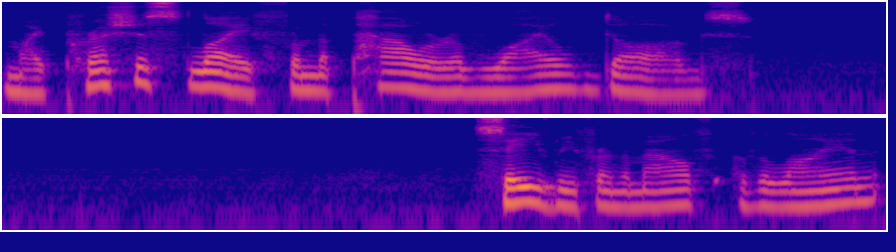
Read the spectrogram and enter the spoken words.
my precious life from the power of wild dogs. Save me from the mouth of the lion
